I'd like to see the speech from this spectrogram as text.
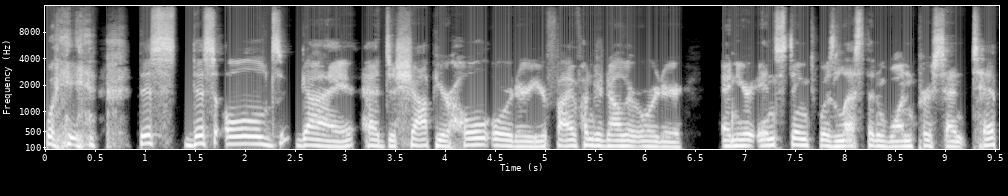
Wait, this this old guy had to shop your whole order, your five hundred dollar order, and your instinct was less than one percent tip.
